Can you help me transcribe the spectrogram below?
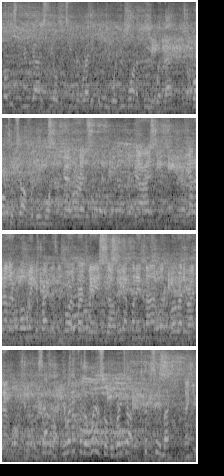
close do you guys feel as a team you're ready to be where you want to be when that ball tips off for game one? Okay, we're ready. We'll be all right. We got another full week of practice before the first game, so we got plenty of time, but we're ready right now. Sound of that. You're ready for the winner's circle. Great job. It's good to see you, Max. Thank you.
